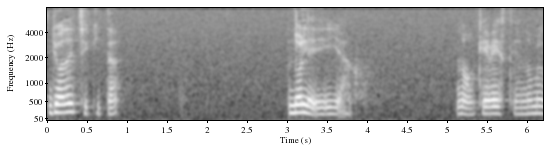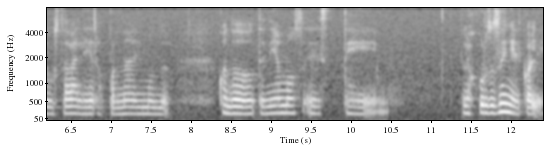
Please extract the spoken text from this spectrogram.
yo de chiquita no leía. No, qué bestia, no me gustaba leer por nada del mundo. Cuando teníamos este los cursos en el cole,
